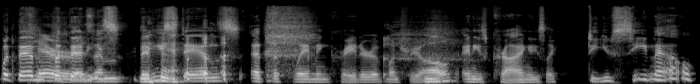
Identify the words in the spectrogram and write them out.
But then, but then he's Terrorism. then he stands at the flaming crater of Montreal and he's crying. And he's like, "Do you see now?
